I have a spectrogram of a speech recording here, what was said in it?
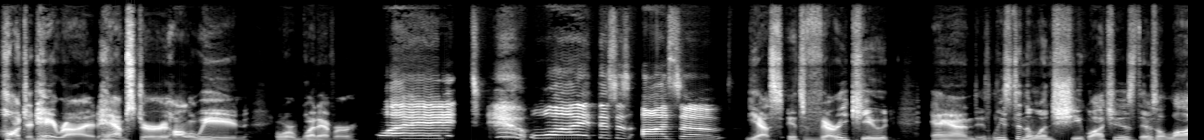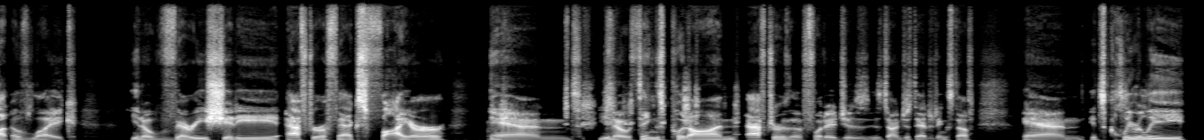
haunted hayride, hamster, Halloween, or whatever. What? What? This is awesome. Yes, it's very cute. And at least in the ones she watches, there's a lot of like, you know, very shitty After Effects fire and, you know, things put on after the footage is, is done, just editing stuff. And it's clearly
